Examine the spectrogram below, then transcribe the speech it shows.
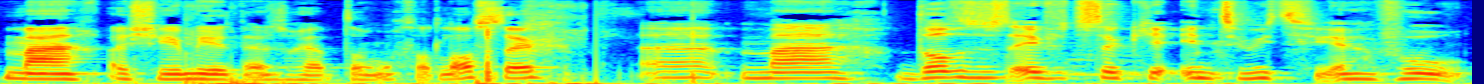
Maar als je geen biotensor hebt, dan wordt dat lastig. Uh, maar dat is dus even het stukje intuïtie en gevoel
